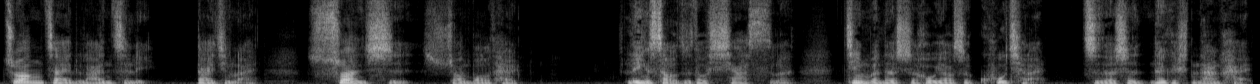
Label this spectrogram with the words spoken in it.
装在篮子里带进来，算是双胞胎。林嫂子都吓死了，进门的时候要是哭起来，指的是那个男孩，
